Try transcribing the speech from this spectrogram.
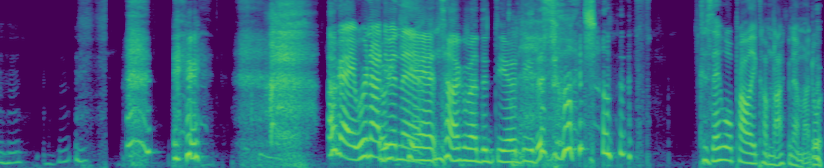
Mm-hmm, mm-hmm. okay, we're not we doing that can't talk about the DoD this much on this. because they will probably come knocking at my door.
